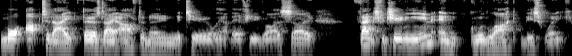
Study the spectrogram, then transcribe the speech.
more up to date Thursday afternoon material out there for you guys. So thanks for tuning in and good luck this week.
